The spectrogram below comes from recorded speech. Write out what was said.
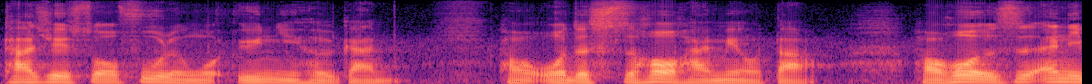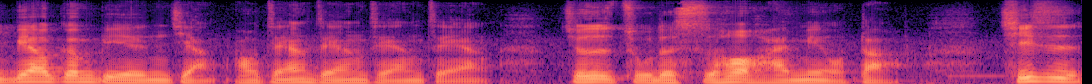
他却说：“妇人，我与你何干？”好，我的时候还没有到，好，或者是哎，你不要跟别人讲，好，怎样怎样怎样怎样，就是主的时候还没有到。其实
